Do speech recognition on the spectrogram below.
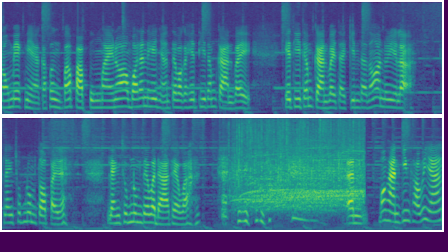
น้องเมฆเนี่ยก็เพิ่งมาปรับปรุงใหม่เนาะบ่ทันเฮ็ดหยังแต่ว่าก็เฮ็ดที่ทำการไว้เฮ็ดที่ทำการไว้ถ้ากินถ้านอนอยู่นี่ล่ะแรงชุบนุ่มต่อไปเลยแรงชุบนุ่มเทวดาแท้ว่าอันมองหันกินเขาไม่ยัง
